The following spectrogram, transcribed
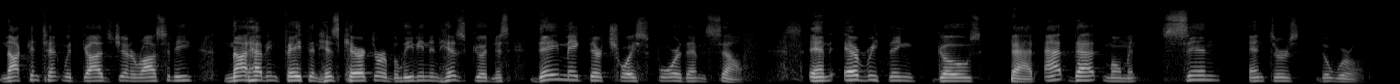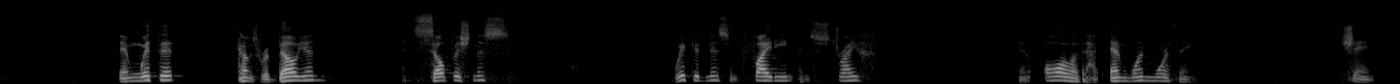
Not content with God's generosity, not having faith in his character or believing in his goodness, they make their choice for themselves. And everything goes bad. At that moment, sin enters the world. And with it comes rebellion and selfishness, and wickedness and fighting and strife and all of that. And one more thing Shame.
